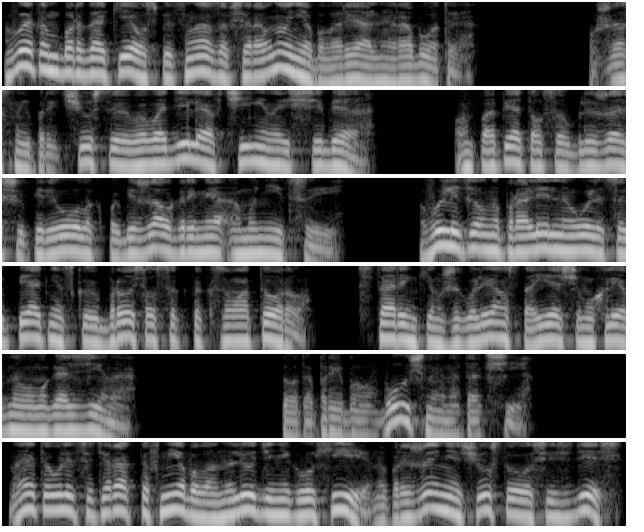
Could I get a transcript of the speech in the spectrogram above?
В этом бардаке у спецназа все равно не было реальной работы. Ужасные предчувствия выводили Овчинина из себя. Он попятился в ближайший переулок, побежал, гремя амуницией. Вылетел на параллельную улицу Пятницкую, бросился к таксомотору стареньким «Жигулям», стоящим у хлебного магазина. Кто-то прибыл в булочную на такси. На этой улице терактов не было, но люди не глухие, напряжение чувствовалось и здесь.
